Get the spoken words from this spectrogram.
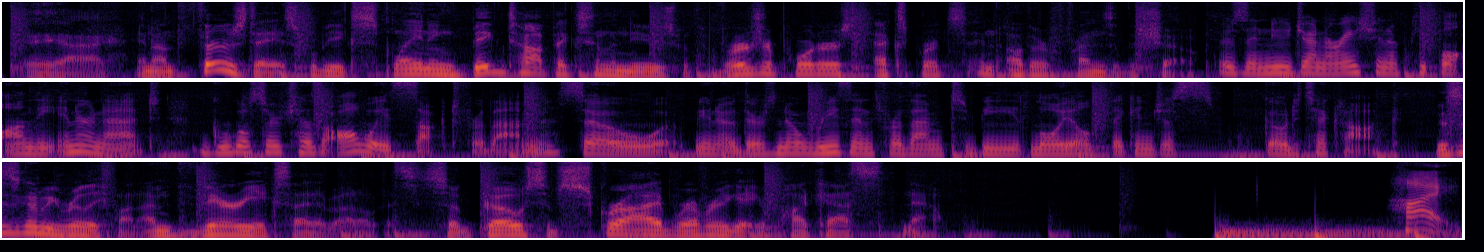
AI. And on Thursdays, we'll be explaining big topics in the news with Verge reporters, experts, and other friends of the show. There's a new generation of people on the internet. Google search has always sucked for them. So, you know, there's no reason for them to be loyal. They can just go to TikTok. This is going to be really fun. I'm very excited about all this. So go subscribe wherever you get your podcasts now. Hi,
